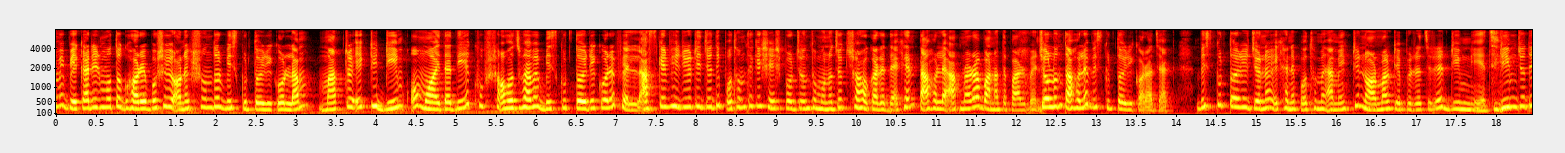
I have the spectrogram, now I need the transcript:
আমি বেকারির মতো ঘরে বসেই অনেক সুন্দর বিস্কুট তৈরি করলাম। মাত্র একটি ডিম ও ময়দা দিয়ে খুব সহজভাবে বিস্কুট তৈরি করে ফেললাম। আজকের ভিডিওটি যদি প্রথম থেকে শেষ পর্যন্ত মনোযোগ সহকারে দেখেন, তাহলে আপনারাও বানাতে পারবেন। চলুন তাহলে বিস্কুট তৈরি করা যাক। বিস্কুট তৈরির জন্য এখানে প্রথমে আমি একটি নর্মাল টেম্পারেচারের ডিম নিয়েছি। ডিম যদি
